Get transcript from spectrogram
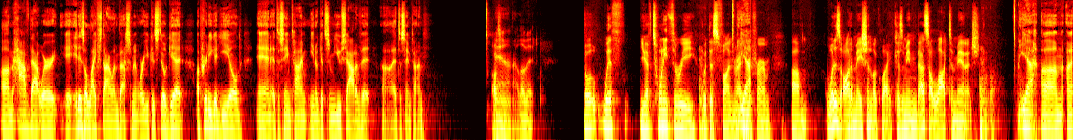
um, have that where it, is a lifestyle investment where you could still get a pretty good yield and at the same time you know get some use out of it uh, at the same time. Awesome. Man, I love it. So with you have 23 with this fund, right? Yeah. Your firm. Um, what does automation look like? Because I mean, that's a lot to manage. Yeah, um, I,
